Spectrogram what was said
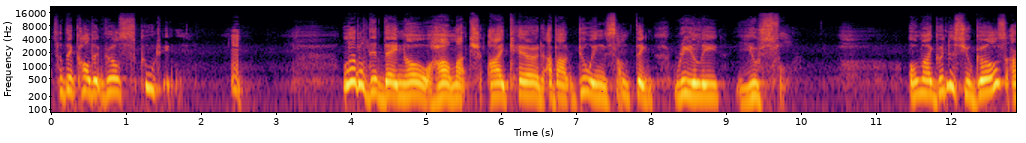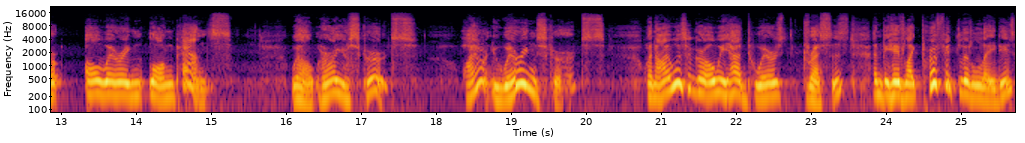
so they called it Girl Scouting. Hmm. Little did they know how much I cared about doing something really useful. Oh my goodness, you girls are all wearing long pants. Well, where are your skirts? Why aren't you wearing skirts? When I was a girl, we had to wear dresses and behave like perfect little ladies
